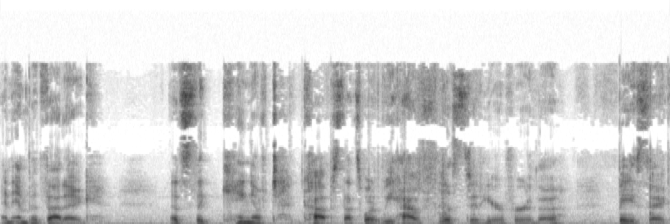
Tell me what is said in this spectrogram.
and empathetic. That's the King of Cups. That's what we have listed here for the basic.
